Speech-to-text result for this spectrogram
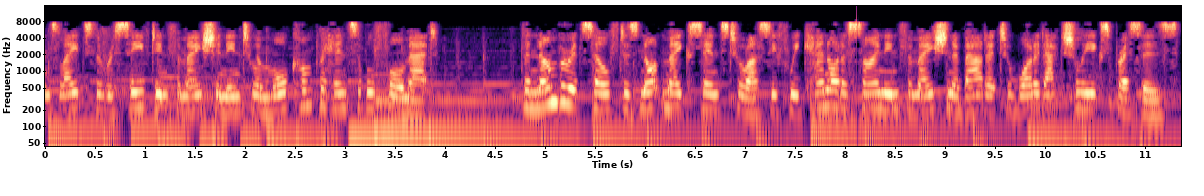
translates the received information into a more comprehensible format. The number itself does not make sense to us if we cannot assign information about it to what it actually expresses.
